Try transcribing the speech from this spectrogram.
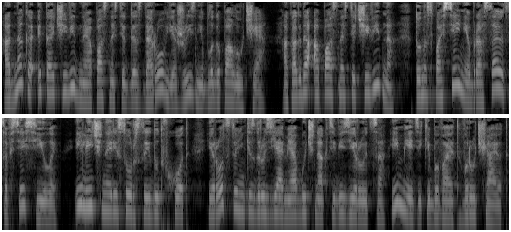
Однако это очевидные опасности для здоровья, жизни, благополучия. А когда опасность очевидна, то на спасение бросаются все силы. И личные ресурсы идут в ход, и родственники с друзьями обычно активизируются, и медики, бывает, выручают.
